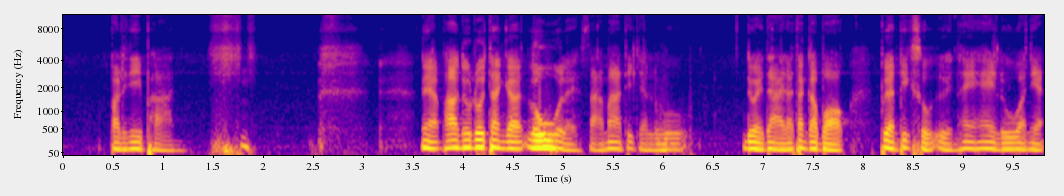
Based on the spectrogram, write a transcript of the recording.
ป รินิพานเนี่ยพระนุรุตท่านก็รู้เลย สามารถที่จะรู้ด้วยได้แล้วท่านก็บอกเพื่อนภิกษุอื่นให้ให้รู้ว่าเนี่ย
